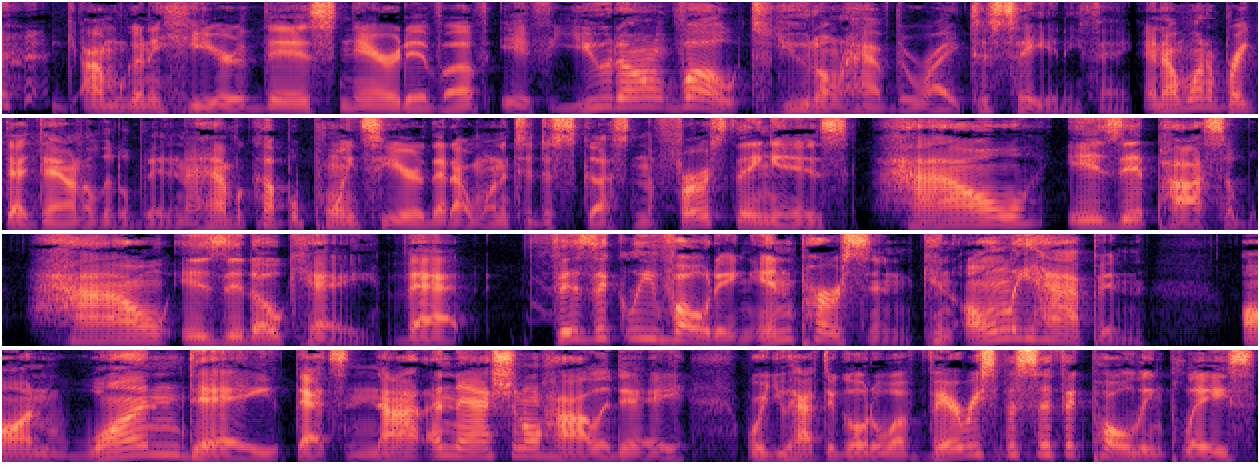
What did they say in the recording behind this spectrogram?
I'm going to hear this narrative of if you don't vote, you don't have the right to say anything. And I want to break that down a little bit. And I have a couple points here that I wanted to discuss. And the first thing is how is it possible? How is it okay that physically voting in person can only happen on one day that's not a national holiday where you have to go to a very specific polling place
